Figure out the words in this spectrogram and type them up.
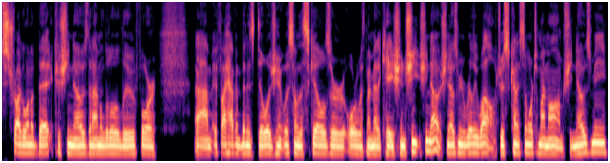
struggling a bit because she knows that I'm a little aloof or um, if I haven't been as diligent with some of the skills or or with my medication. She she knows. She knows me really well, just kind of similar to my mom. She knows me,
